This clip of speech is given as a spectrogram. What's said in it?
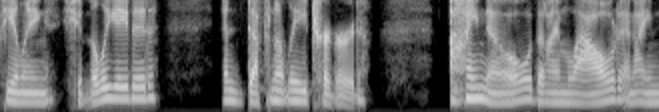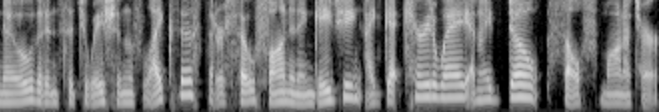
feeling humiliated and definitely triggered. I know that I'm loud and I know that in situations like this that are so fun and engaging, I get carried away and I don't self monitor.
